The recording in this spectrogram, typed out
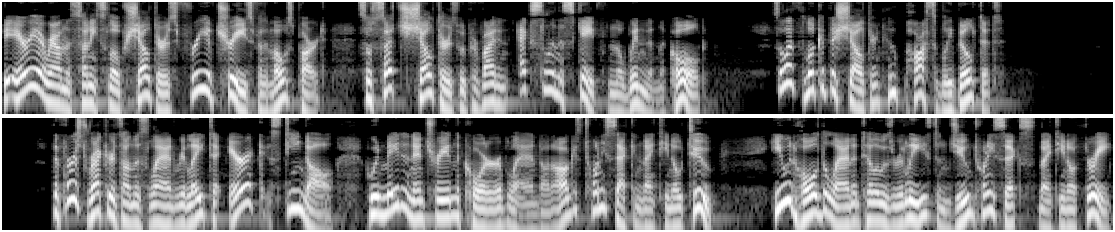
The area around the Sunny Slope shelter is free of trees for the most part, so such shelters would provide an excellent escape from the wind and the cold. So let's look at the shelter and who possibly built it. The first records on this land relate to Eric Steendahl, who had made an entry in the quarter of land on August 22, 1902, he would hold the land until it was released on June 26, 1903.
